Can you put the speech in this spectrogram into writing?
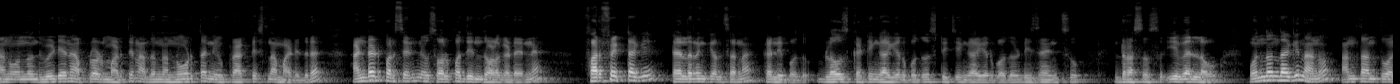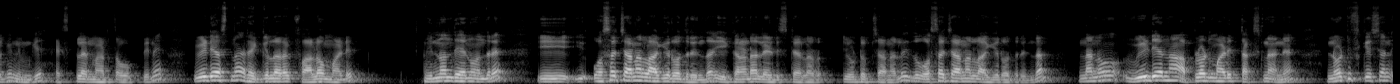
ನಾನು ಒಂದೊಂದು ವೀಡಿಯೋನೇ ಅಪ್ಲೋಡ್ ಮಾಡ್ತೀನಿ. ಅದನ್ನು ನೋಡ್ತಾ ನೀವು ಪ್ರಾಕ್ಟೀಸ್ನ ಮಾಡಿದರೆ ಹಂಡ್ರೆಡ್ ಪರ್ಸೆಂಟ್ ನೀವು ಸ್ವಲ್ಪ ದಿನದೊಳಗಡೆನೆ ಪರ್ಫೆಕ್ಟಾಗಿ ಟೈಲರಿಂಗ್ ಕೆಲಸನ ಕಲಿಬೋದು. ಬ್ಲೌಸ್ ಕಟಿಂಗ್ ಆಗಿರ್ಬೋದು ಸ್ಟಿಚಿಂಗ್ ಆಗಿರ್ಬೋದು ಡಿಸೈನ್ಸು ಡ್ರೆಸ್ಸಸ್ಸು ಇವೆಲ್ಲವು. ಒಂದೊಂದಾಗಿ ನಾನು ಹಂತ ಹಂತವಾಗಿ ನಿಮಗೆ ಎಕ್ಸ್ಪ್ಲೇನ್ ಮಾಡ್ತಾ ಹೋಗ್ತೀನಿ. ವೀಡಿಯೋಸ್ನ ರೆಗ್ಯುಲರಾಗಿ ಫಾಲೋ ಮಾಡಿ. ಇನ್ನೊಂದೇನು ಅಂದರೆ ಈ ಹೊಸ ಚಾನಲ್ ಆಗಿರೋದ್ರಿಂದ, ಈ Kannada ladies tailor YouTube channel ಇದು ಹೊಸ ಚಾನಲ್ ಆಗಿರೋದ್ರಿಂದ ನಾನು ವೀಡಿಯೋನ ಅಪ್ಲೋಡ್ ಮಾಡಿದ ತಕ್ಷಣವೇ ನೋಟಿಫಿಕೇಷನ್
